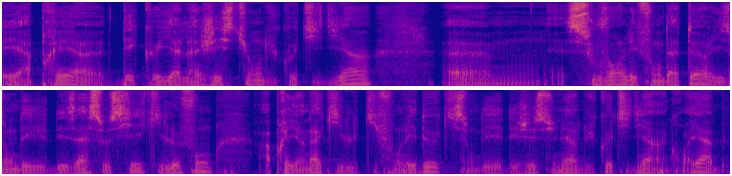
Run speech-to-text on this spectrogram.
et après, euh, dès qu'il y a la gestion du quotidien, euh, souvent les fondateurs, ils ont des, des associés qui le font. Après, il y en a qui, qui font les deux, qui sont des, des gestionnaires du quotidien incroyables.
